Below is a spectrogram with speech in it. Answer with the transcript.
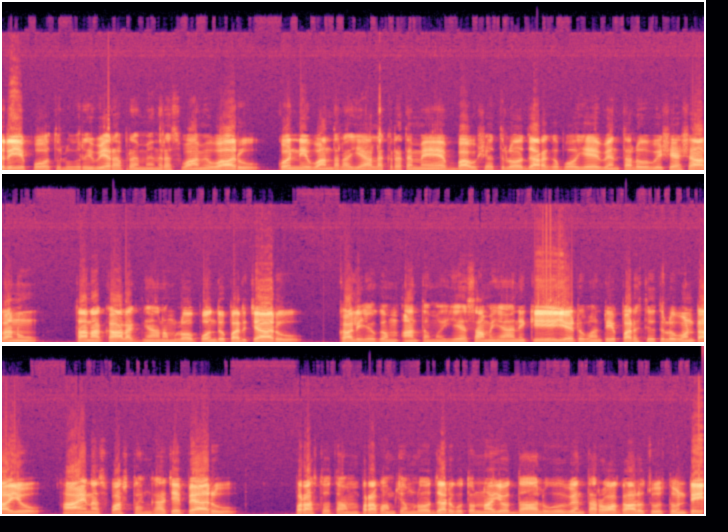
శ్రీ పోతులూరి వీరబ్రహ్మేంద్ర స్వామివారు కొన్ని వందల ఏళ్ళ క్రితమే భవిష్యత్తులో జరగబోయే వింతలు విశేషాలను తన కాలజ్ఞానంలో పొందుపరిచారు. కలియుగం అంతమయ్యే సమయానికి ఎటువంటి పరిస్థితులు ఉంటాయో ఆయన స్పష్టంగా చెప్పారు. ప్రస్తుతం ప్రపంచంలో జరుగుతున్న యుద్ధాలు వింత రోగాలు చూస్తుంటే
